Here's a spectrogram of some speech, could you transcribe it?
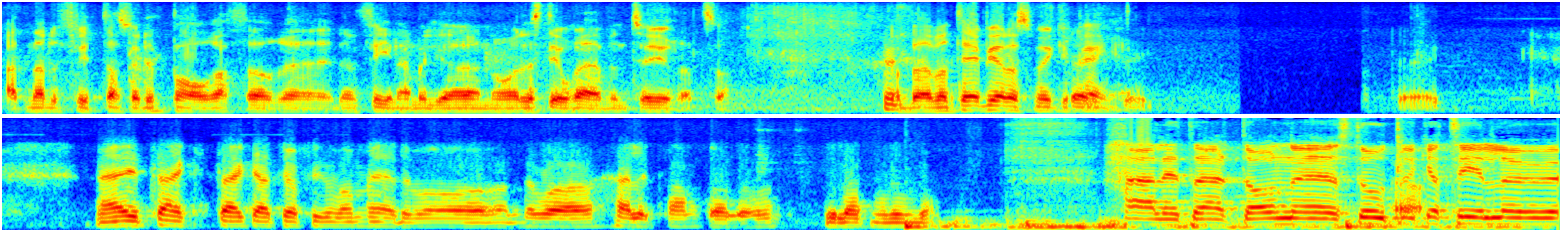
Att när du flyttar så är det bara för den fina miljön och det stora äventyret. Så man behöver inte erbjuda så mycket pengar. Nej, tack, tack att jag fick vara med. Det var, det var härligt samtal och att ni ringde. Härligt Erton. Stort lycka till nu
